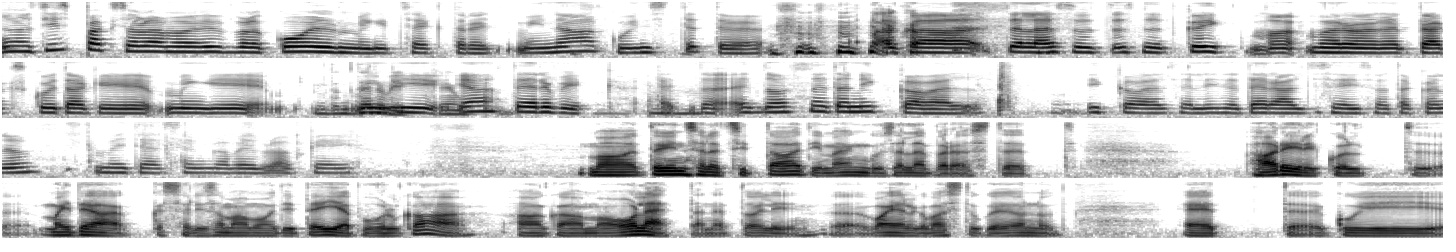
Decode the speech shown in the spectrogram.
no siis peaks olema võib-olla kolm mingit sektorit, mina, kunst ja töö. aga selles suhtes need kõik, ma, ma arvan, et peaks kuidagi mingi mingi, jah, tervik, et, mhm. et noh, need on ikka veel, ikka veel sellised eraldiseisvad, aga noh, ma ei tea, see on ka võib-olla okei okay. ma tõin selle tsitaadi mängu sellepärast, et harilikult, ma ei tea, kas see oli samamoodi teie puhul ka, aga ma oletan, et oli, vaielge vastu, kui ei olnud, et kui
